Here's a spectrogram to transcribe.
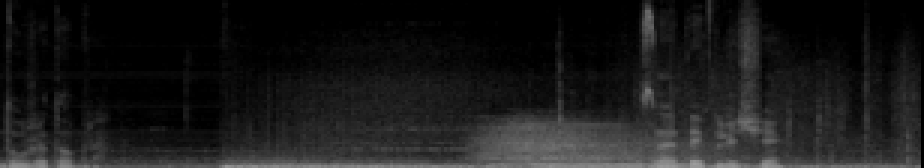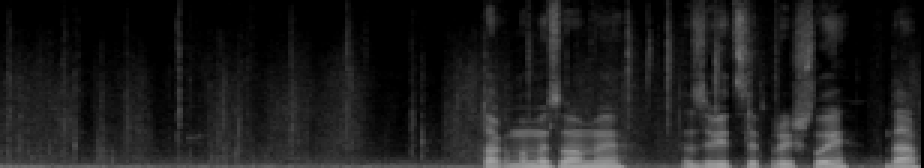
Дуже добре. Знайти ключі. Так, ну ми з вами звідси прийшли, да?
